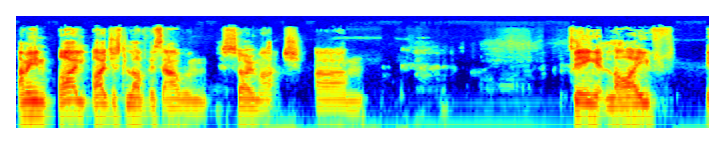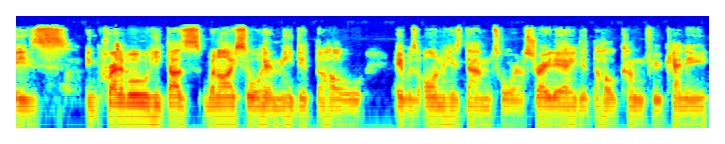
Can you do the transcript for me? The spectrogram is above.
I mean, I I just love this album so much. Um, seeing it live is incredible. He does. When I saw him, he did the whole. It was on his damn tour in Australia. He did the whole Kung Fu Kenny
